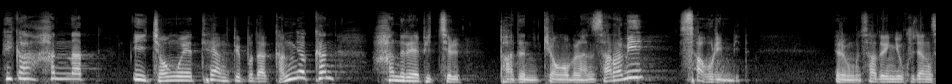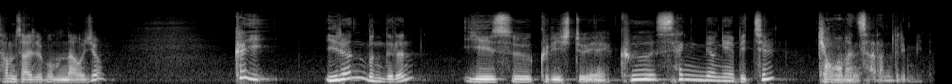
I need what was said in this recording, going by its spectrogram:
그러니까 한낮 이 정오의 태양빛보다 강력한 하늘의 빛을 받은 경험을 한 사람이 사울입니다. 여러분 사도행전 9장 3, 4절 보면 나오죠. 그러니까 이, 이런 분들은 예수 그리스도의 그 생명의 빛을 경험한 사람들입니다.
